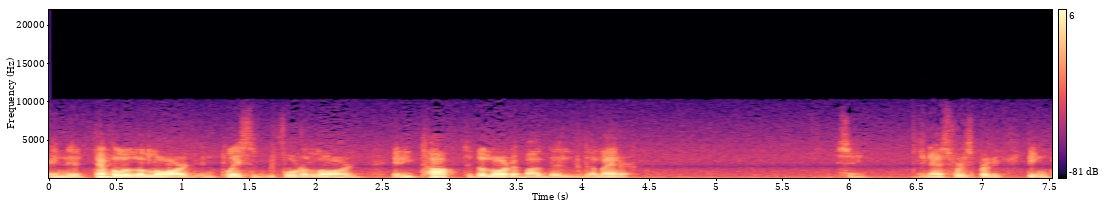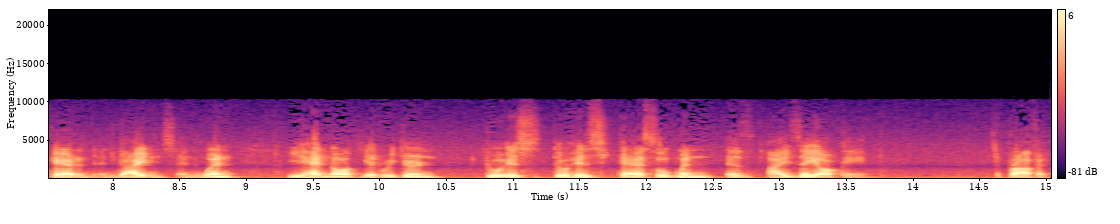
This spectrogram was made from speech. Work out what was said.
in the temple of the Lord and placed it before the Lord, and he talked to the Lord about the, the letter. You see? And asked for his protecting care and, and, guidance. And when he had not yet returned to his to his castle, when as Isaiah came, the prophet,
